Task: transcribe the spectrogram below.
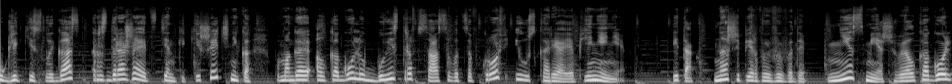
Углекислый газ раздражает стенки кишечника, помогая алкоголю быстро всасываться в кровь и ускоряя опьянение. Итак, наши первые выводы. Не смешивай алкоголь,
